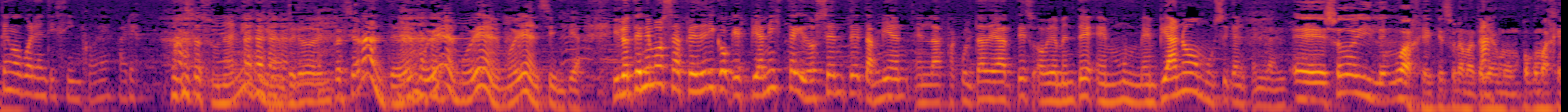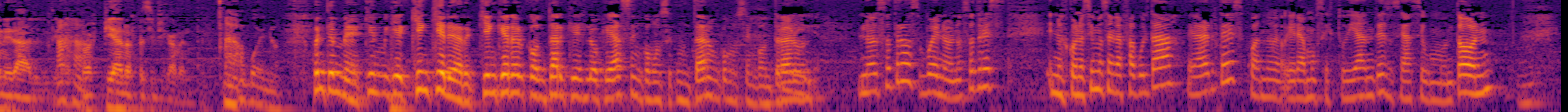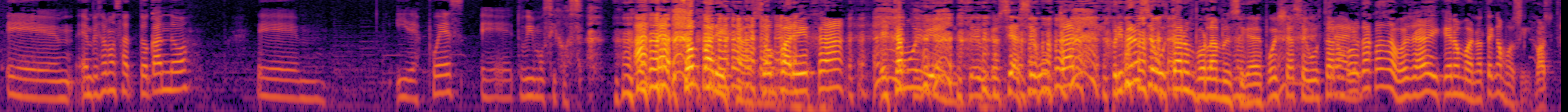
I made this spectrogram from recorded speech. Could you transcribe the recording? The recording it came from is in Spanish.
Tengo 45, ¿eh? Parezco. Ah, sos una niña, pero impresionante, ¿eh? Muy bien, muy bien, muy bien, Cintia. Y lo tenemos a Federico, que es pianista y docente también en la Facultad de Artes, obviamente en, mu- en piano o música en general. Eh, yo doy lenguaje, que es una materia Ah. como un poco más general, digamos, no es piano específicamente. Ah, bueno. Cuéntenme, ¿quién, quién quiere quién quiere contar qué es lo que hacen, cómo se juntaron, cómo se encontraron? Nosotros, bueno, nosotros nos conocimos en la Facultad de Artes cuando éramos estudiantes, o sea, hace un montón. Eh, empezamos a, tocando eh, y después eh, tuvimos hijos. Ah, está, son pareja, son pareja, está muy bien. Se- o sea, se gustaron, primero se gustaron por la música, después ya se gustaron por otras cosas, pues ya dijeron, bueno, tengamos hijos.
